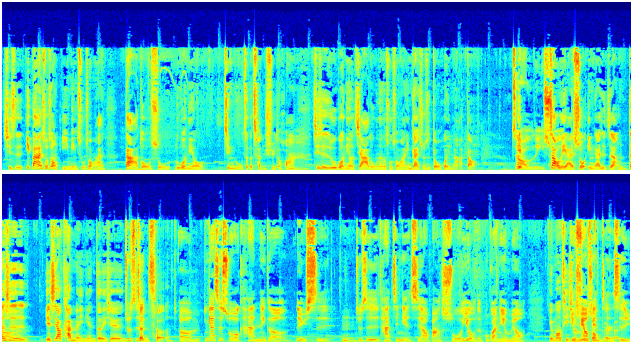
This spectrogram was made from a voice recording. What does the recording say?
其实一般来说，这种移民诉讼案，大多数如果你有。进入这个程序的话，嗯、其实如果你有加入那个诉讼案，应该就是都会拿到。照理说照理来说应该是这样，但是也是要看每年的一些政策。嗯、呃，应该是说看那个律师，嗯，就是他今年是要帮所有的，不管你有没有有没有提起诉讼的是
